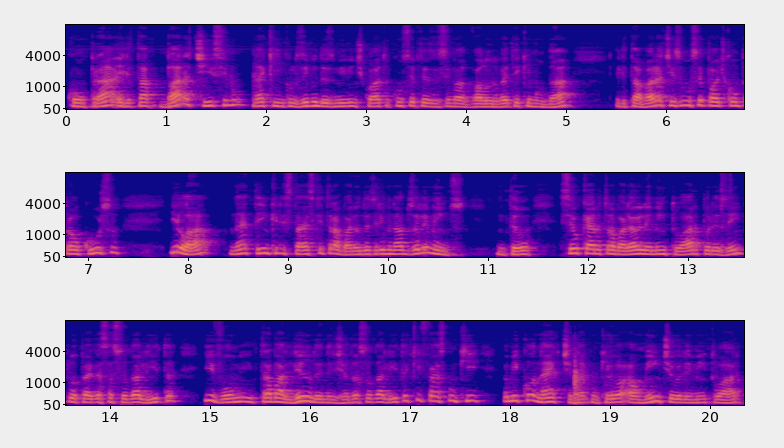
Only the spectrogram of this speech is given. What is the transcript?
comprar, ele está baratíssimo, né? Que inclusive em 2024 com certeza esse valor vai ter que mudar. Ele está baratíssimo, você pode comprar o curso e lá, né? Tem cristais que trabalham determinados elementos. Então, se eu quero trabalhar o elemento ar, por exemplo, eu pego essa sodalita e vou me trabalhando a energia da sodalita, que faz com que eu me conecte, né, com que eu aumente o elemento ar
